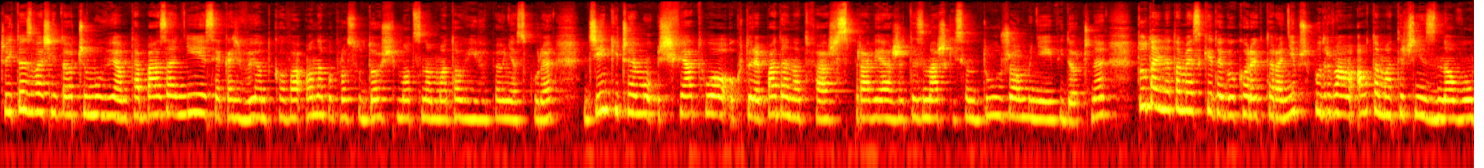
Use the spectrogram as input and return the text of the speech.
Czyli to jest właśnie to, o czym mówiłam. Ta baza nie jest jakaś wyjątkowa, ona po prostu dość mocno matowi wypełnia skórę, dzięki czemu światło, które pada na twarz sprawia, że te zmarszki są dużo mniej widoczne. Tutaj natomiast, kiedy tego korektora nie przypudrowałam, automatycznie znowu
